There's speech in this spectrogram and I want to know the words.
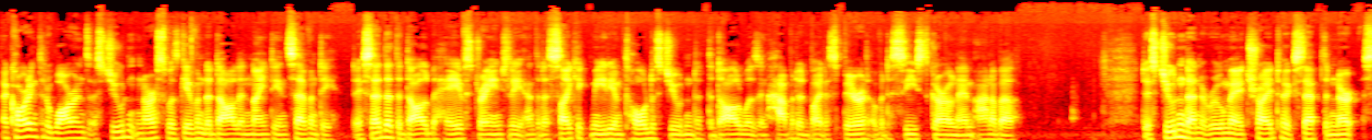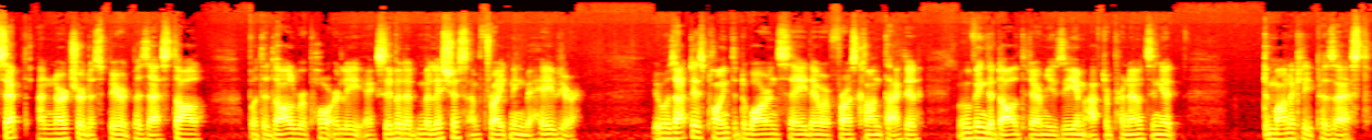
According to the Warrens, a student nurse was given the doll in 1970. They said that the doll behaved strangely and that a psychic medium told the student that the doll was inhabited by the spirit of a deceased girl named Annabelle. The student and the roommate tried to accept, the nur- accept and nurture the spirit possessed doll, but the doll reportedly exhibited malicious and frightening behavior. It was at this point that the Warrens say they were first contacted, moving the doll to their museum after pronouncing it demonically possessed.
